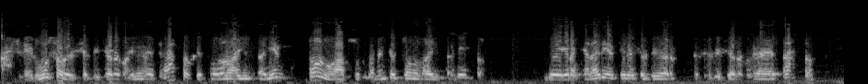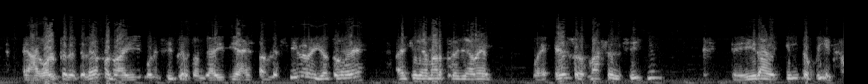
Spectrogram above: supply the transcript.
hacer uso del servicio de recogida de trastos que todos los ayuntamientos, todos, absolutamente todos los ayuntamientos de Gran Canaria tienen servicio, servicio de recogida de trastos eh, a golpe de teléfono. Hay municipios donde hay días establecidos y otro es hay que llamar previamente. Pues eso es más sencillo que ir al quinto piso,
